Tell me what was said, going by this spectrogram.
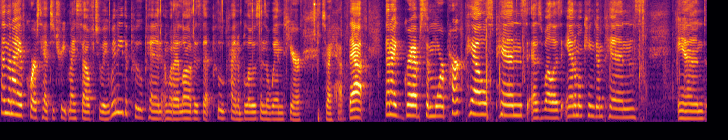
And then I, of course, had to treat myself to a Winnie the Pooh pin. And what I love is that Pooh kind of blows in the wind here. So I have that. Then I grabbed some more Park Pals pins as well as Animal Kingdom pins and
